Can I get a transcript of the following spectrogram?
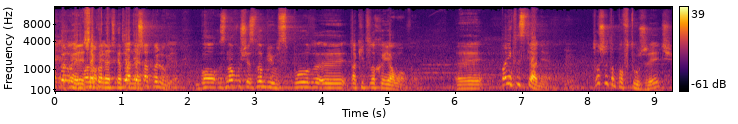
apeluję, panowie, ja panie. też apeluję, bo znowu się zrobił spór y, taki trochę jałowy. Panie Krystianie, proszę to powtórzyć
